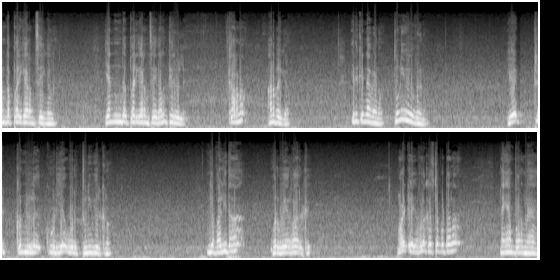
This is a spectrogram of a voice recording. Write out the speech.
அந்த பரிகாரம் செய்யுங்கள்னு எந்த பரிகாரம் செய்தாலும் தீர்வில்லை. காரணம் அனுபவிக்கிறோம் இதுக்கு என்ன வேணும்? துணிவு வேணும். ஏற்றுக்கொள்ளக்கூடிய ஒரு துணிவு இருக்கணும். இங்கே வழி தான் ஒரு உயர்வாக இருக்குது வாழ்க்கையில் எவ்வளோ கஷ்டப்பட்டாலும் நான் ஏன் பிறந்தேன்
